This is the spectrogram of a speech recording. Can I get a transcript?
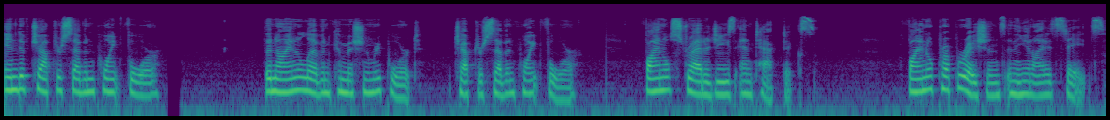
End of Chapter 7.4 The 9/11 Commission Report, Chapter 7.4 Final Strategies and Tactics. Final Preparations in the United States.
